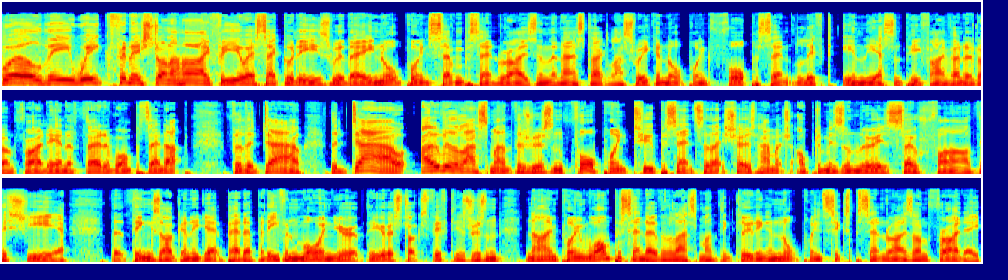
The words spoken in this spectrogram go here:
Well, the week finished on a high for US equities with a 0.7% rise in the Nasdaq last week, a 0.4% lift in the S&P 500 on Friday and a third of 1% up for the Dow. The Dow over the last month has risen 4.2%, so that shows how much optimism there is so far this year that things are going to get better. But even more in Europe, the Euro Stoxx 50 has risen 9.1% over the last month, including a 0.6% rise on Friday.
